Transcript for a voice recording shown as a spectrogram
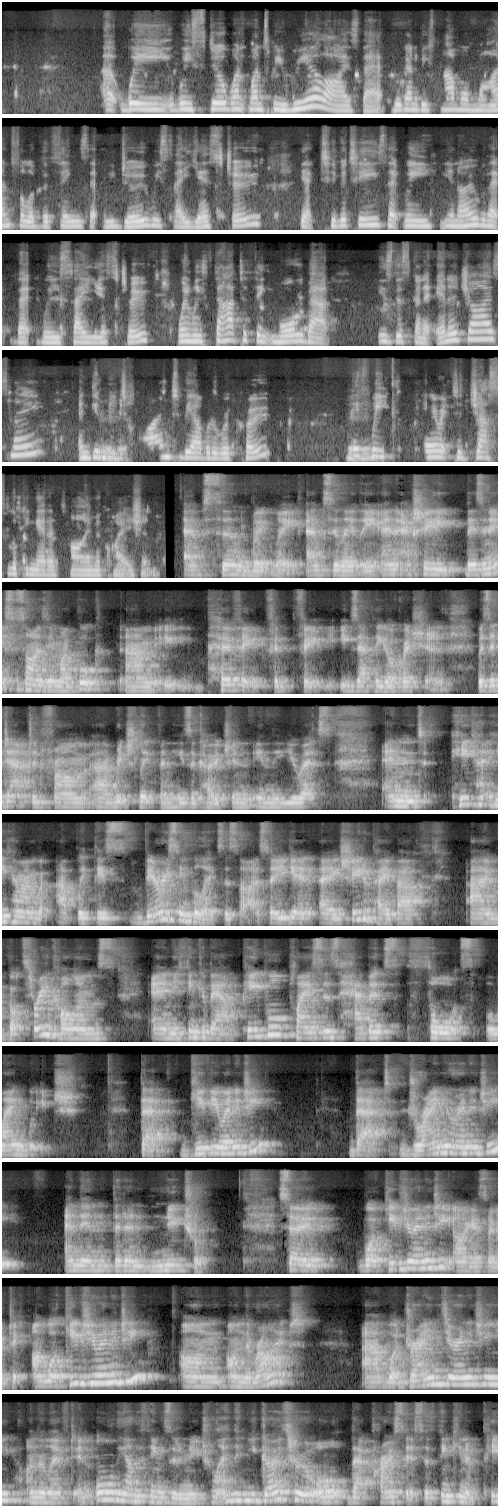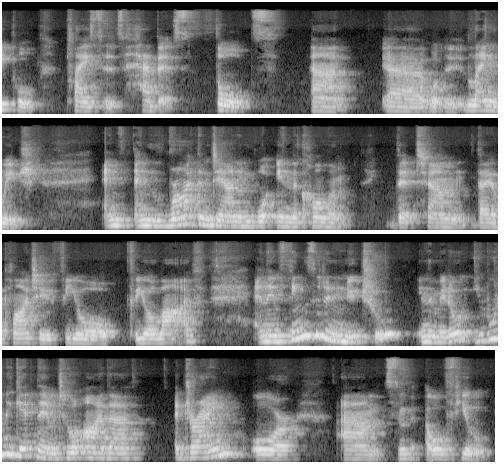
uh, we we still want once we realize that we're going to be far more mindful of the things that we do we say yes to the activities that we you know that that we say yes to when we start to think more about is this going to energize me and give mm-hmm. me time to be able to recruit mm-hmm. if we compare it to just looking at a time equation. Absolutely, absolutely. And actually, there's an exercise in my book, um, perfect for, for, exactly your question. Was adapted from uh, Rich Litvin. He's a coach in, in the US. And he, he came up with this very simple exercise. So you get a sheet of paper, uh, you've got three columns, and you think about people, places, habits, thoughts, language that give you energy, that drain your energy, and then that are neutral. So, what gives you energy? Oh, I guess I got to. Uh, what gives you energy on on the right, uh, what drains your energy on the left, and all the other things that are neutral. And then you go through all that process of thinking of people, places, habits, thoughts, uh, uh, language, and and write them down in what in the column that um, they apply to for your for your life, and then things that are neutral in the middle, you want to get them to either a drain or um, some or fuel.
